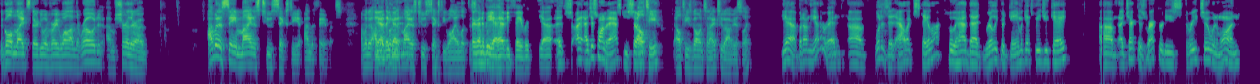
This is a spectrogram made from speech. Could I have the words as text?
the Golden Knights, they're doing very well on the road. I'm sure they're a I'm gonna say minus 260 on the favorites. I'm gonna I'm Yeah, gonna they put them got- at minus 260 while I look this They're up. going to be a heavy favorite. Yeah. It's. I, I just wanted to ask you. So LT. LT's going tonight too, obviously. Yeah, but on the other end, uh, what is it? Alex Stalock, who had that really good game against VGK. Um, I checked his record. He's three, two, and one.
